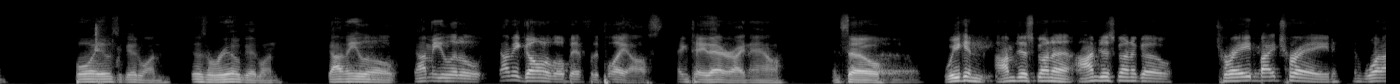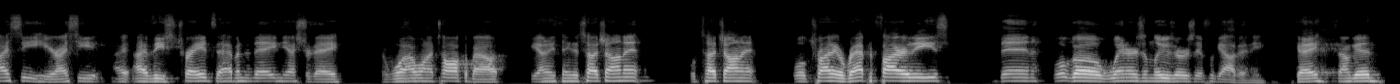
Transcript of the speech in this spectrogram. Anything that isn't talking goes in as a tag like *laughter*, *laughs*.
Boy, it was a good one. It was a real good one. Got me a little, got me a little, got me going a little bit for the playoffs. I can tell you that right now. And so we can. I'm just gonna. I'm just gonna go trade by trade. And what I see here, I see. I, I have these trades that happened today and yesterday. And what I want to talk about. If you have anything to touch on it, we'll touch on it. We'll try to rapid fire these. Then we'll go winners and losers if we got any. Okay, sound good?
